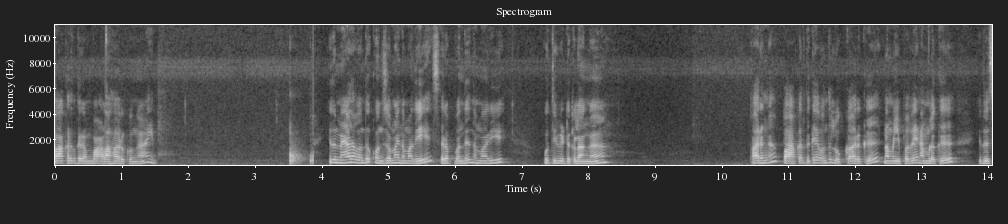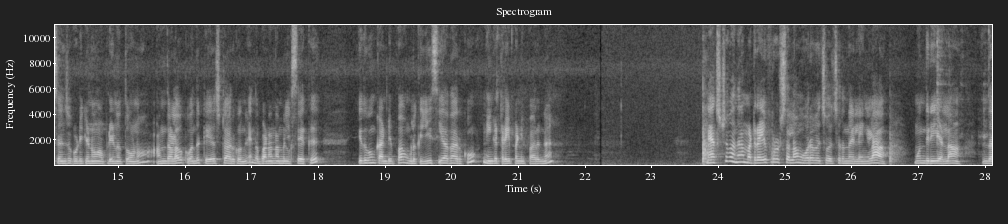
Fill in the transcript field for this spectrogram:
பார்க்குறதுக்கு ரொம்ப அழகாக இருக்குங்க. இது மேலே வந்து கொஞ்சமாக இந்த மாதிரி சிரப் வந்து இந்த மாதிரி ஊற்றி விட்டுக்கலாங்க. பாருங்கள் பார்க்குறதுக்கே வந்து லுக்காக இருக்குது நம்ம இப்போவே நம்மளுக்கு இது செஞ்சு குடிக்கணும் அப்படின்னு தோணும். அந்த அளவுக்கு வந்து டேஸ்ட்டாக இருக்குங்க. இந்த பனானா மில்க் ஷேக்கு இதுவும் கண்டிப்பாக உங்களுக்கு ஈஸியாக தான் இருக்கும். நீங்கள் ட்ரை பண்ணி பாருங்கள் நெக்ஸ்ட்டு வந்து நம்ம ட்ரை ஃப்ரூட்ஸ் எல்லாம் ஊற வச்சு வச்சுருந்தோம் இல்லைங்களா? முந்திரி எல்லாம். இந்த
